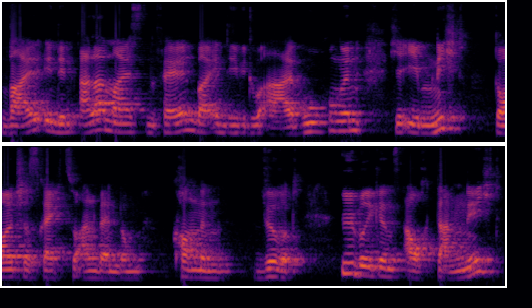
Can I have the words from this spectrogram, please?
weil in den allermeisten Fällen bei Individualbuchungen hier eben nicht deutsches Recht zur Anwendung kommen wird. Übrigens auch dann nicht,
